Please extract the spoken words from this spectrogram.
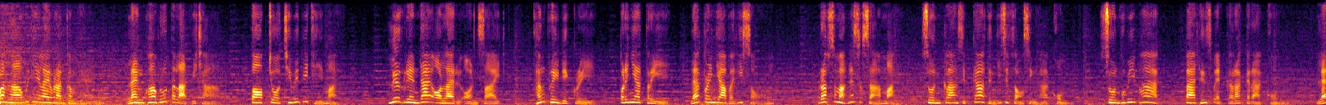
มหาวิทยาลัยรามคำแหงแหล่งความรู้ตลาดวิชา ตอบโจทย์ชีวิตวิถีใหม่ เลือกเรียนได้ออนไลน์หรือออนไซต์ ทั้งพรีดีกรี ปริญญาตรี และปริญญาใบที่ 2 รับสมัครนักศึกษาใหม่ ส่วนกลาง 19-22 สิงหาคม ส่วนภูมิภาค 8-11 กรกฎาคม และ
